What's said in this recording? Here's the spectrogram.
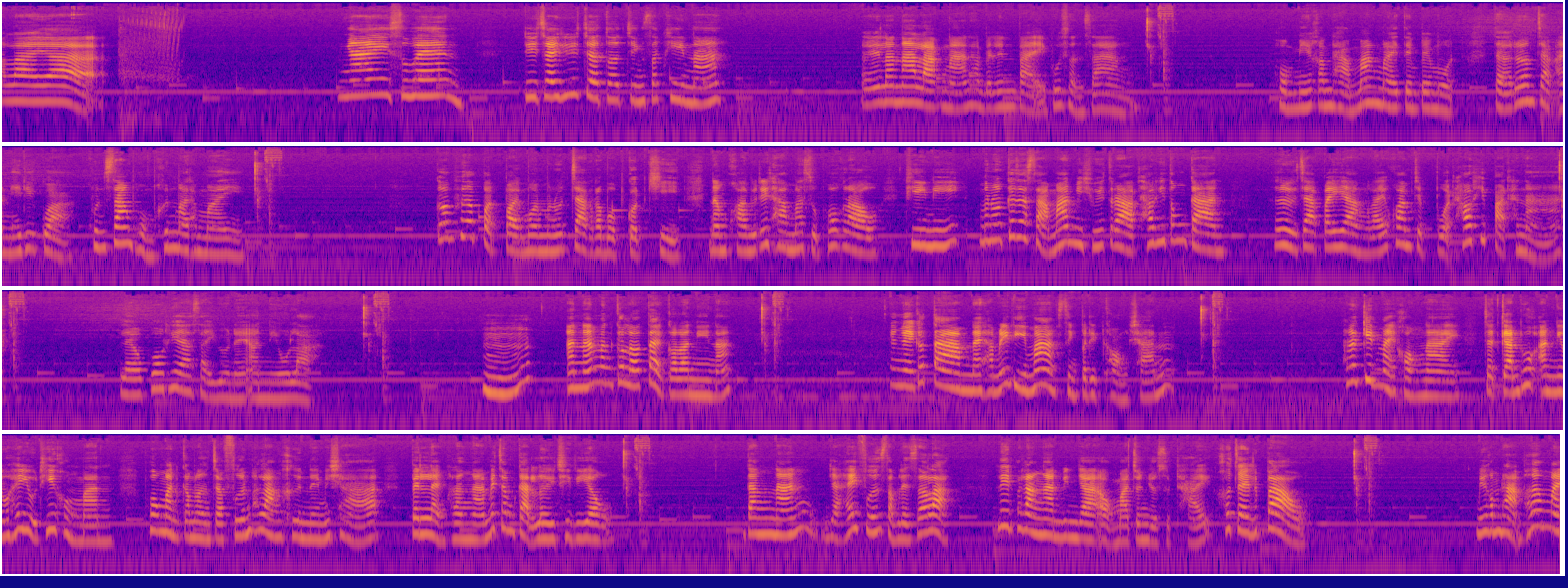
อะไรอะ ไงสเวนดีใจที่เจอตัวจริงสักทีนะ เฮ้ยแล้วน่ารักนะทำไปเล่นไปผู้สรรสร้าง ผมมีคำถามมากมายเต็มไปหมด แต่เริ่มจากอันนี้ดีกว่า คุณสร้างผมขึ้นมาทำไม ก็เพื่อปลดปล่อยมวลมนุษย์จากระบบกดขี่นำความยุติธรรมมาสู่พวกเรา ทีนี้มนุษย์ก็จะสามารถมีชีวิตตราบเท่าที่ต้องการ หรือจากไปอย่างไร้ความเจ็บปวดเท่าที่ปรารถนา แล้วพวกที่อาศัยอยู่ในอันนิวล่ะ หืม อันนั้นมันก็แล้วแต่กรณีนะ ยังไงก็ตามนายทำได้ดีมากสิ่งประดิษฐ์ของฉัน ภารกิจใหม่ของนาย จัดการพวกอันนิวให้อยู่ที่ของมัน พวกมันกำลังจะฟื้นพลังคืนในไม่ช้า เป็นแหล่งพลังงานไม่จำกัดเลยทีเดียว ดังนั้นอย่าให้ฟื้นสำเร็จซะละ่ะ รีดพลังงานวิญญาณออกมาจนหยดสุดท้าย เข้าใจหรือเปล่า มีคำถามเพิ่มไหม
